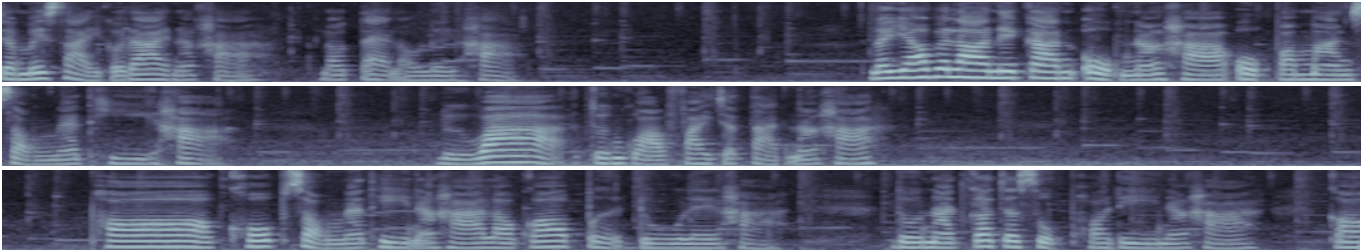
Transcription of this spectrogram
จะไม่ใส่ก็ได้นะคะ แล้วแต่เราเลยค่ะ ระยะเวลาในการอบนะคะ อบประมาณ 2 นาทีค่ะ หรือว่าจนกว่าไฟจะตัดนะคะ อครบ 2 นาทีนะคะ เราก็เปิดดูเลยค่ะ โดนัทก็จะสุกพอดีนะคะ ก็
